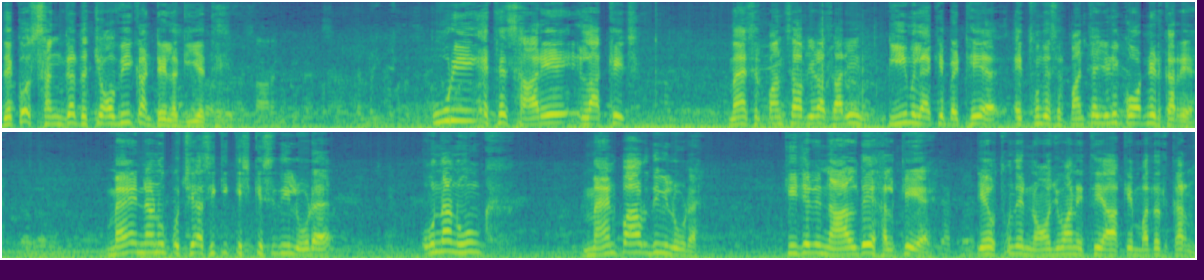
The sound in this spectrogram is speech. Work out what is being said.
ਦੇਖੋ, ਸੰਗਤ 24 ਘੰਟੇ ਲੱਗੀ ਇੱਥੇ। ਪੂਰੀ ਇੱਥੇ ਸਾਰੇ ਇਲਾਕੇ 'ਚ ਮੈਂ ਸਰਪੰਚ ਸਾਹਿਬ ਜਿਹੜਾ ਸਾਰੀ ਟੀਮ ਲੈ ਕੇ ਬੈਠੇ ਆ, ਇੱਥੋਂ ਦੇ ਸਰਪੰਚ ਆ ਜਿਹੜੀ ਕੋਆਰਡੀਨੇਟ ਕਰ ਰਿਹਾ। ਮੈਂ ਇਹਨਾਂ ਨੂੰ ਪੁੱਛਿਆ ਸੀ ਕਿ ਕਿਸ ਕਿਸ ਦੀ ਲੋੜ ਹੈ। ਉਹਨਾਂ ਨੂੰ ਮੈਨ ਪਾਵਰ ਦੀ ਵੀ ਲੋੜ ਹੈ। ਕਿ ਜਿਹੜੇ ਨਾਲ ਦੇ ਹਲਕੇ ਹੈ ਜੇ ਉੱਥੋਂ ਦੇ ਨੌਜਵਾਨ ਇੱਥੇ ਆ ਕੇ ਮਦਦ ਕਰਨ।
